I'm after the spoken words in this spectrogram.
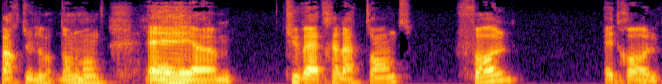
partout le- dans le monde. Et euh, tu veux être la tante folle et drôle.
